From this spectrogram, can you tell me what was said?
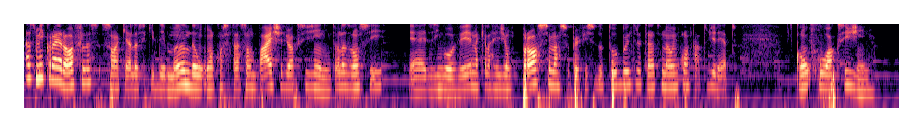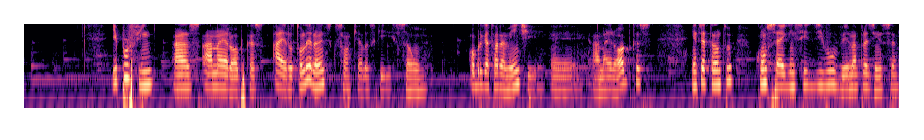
As microaerófilas são aquelas que demandam uma concentração baixa de oxigênio, então elas vão se é, desenvolver naquela região próxima à superfície do tubo, entretanto não em contato direto com o oxigênio. E por fim, as anaeróbicas aerotolerantes, que são aquelas que são obrigatoriamente é, anaeróbicas, entretanto conseguem se desenvolver na presença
